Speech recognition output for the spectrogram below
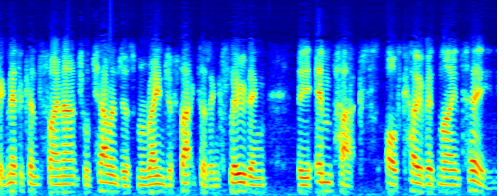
significant financial challenges from a range of factors, including the impacts of COVID 19.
